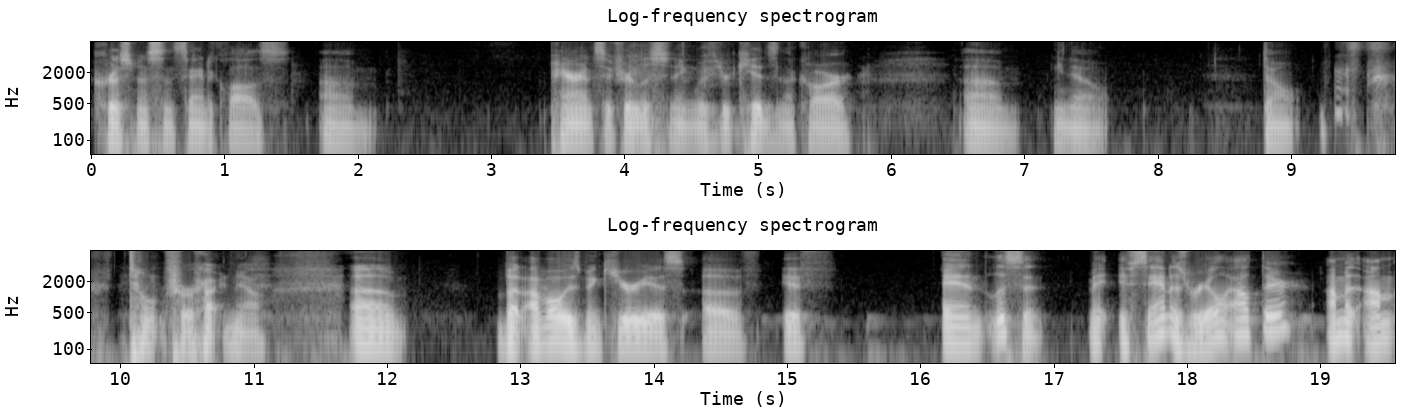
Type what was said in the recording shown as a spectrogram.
Christmas and Santa Claus. Um, parents, if you're listening with your kids in the car, um, you know, don't don't for right now. Um, but I've always been curious of if, and listen, if Santa's real out there, I'm a, I'm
